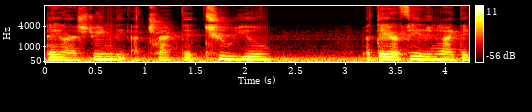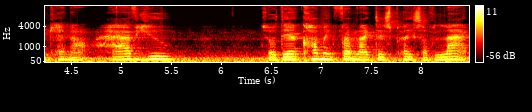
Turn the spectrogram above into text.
They are extremely attracted to you, but they are feeling like they cannot have you. So they're coming from like this place of lack.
